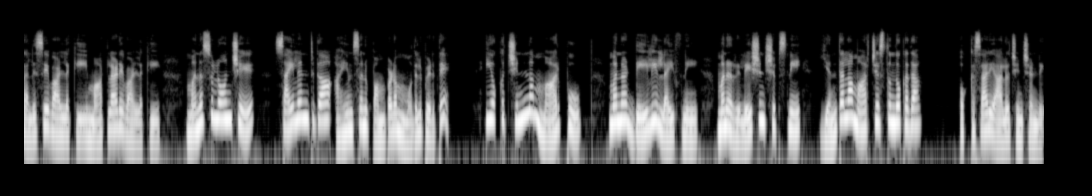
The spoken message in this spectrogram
కలిసేవాళ్ళకి మాట్లాడేవాళ్ళకి మనసులోంచే సైలెంట్గా అహింసను పంపడం మొదలుపెడితే ఈ యొక్క చిన్న మార్పు మన డైలీ లైఫ్ని మన రిలేషన్షిప్స్ని ఎంతలా మార్చేస్తుందో కదా! ఒక్కసారి ఆలోచించండి.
